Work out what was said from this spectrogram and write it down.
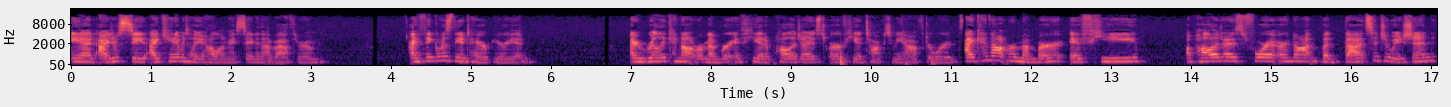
and I just stayed, I can't even tell you how long I stayed in that bathroom. I think it was the entire period. I really cannot remember if he had apologized or if he had talked to me afterwards. I cannot remember if he apologized for it or not, but that situation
